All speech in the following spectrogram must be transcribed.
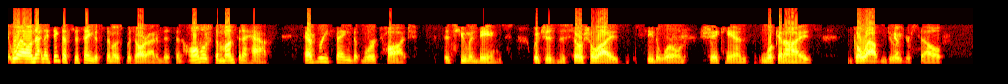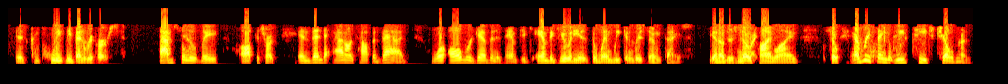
Well, and, that, and I think that's the thing that's the most bizarre out of this. In almost a month and a half, everything that we're taught as human beings, which is to socialize, see the world, shake hands, look in eyes, go out and do Yep. it yourself, has completely been reversed. Absolutely off the charts. And then to add on top of that, we're all we're given is ambig- ambiguity as to when we can resume things. You know, there's no Right. timeline. So everything that we teach children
